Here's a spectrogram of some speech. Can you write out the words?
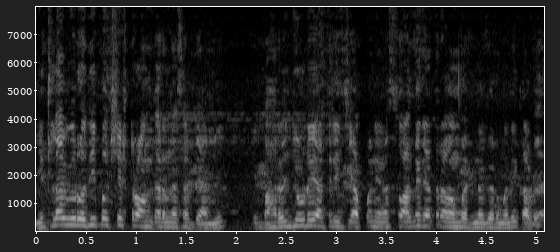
इथला विरोधी पक्ष स्ट्रॉंग करण्यासाठी आम्ही भारत जोडो यात्रेची आपण स्वागत यात्रा अहमदनगरमध्ये काढूया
